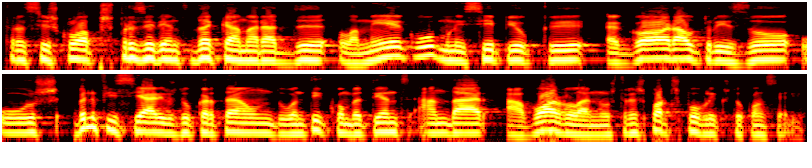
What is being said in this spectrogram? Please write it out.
Francisco Lopes, presidente da Câmara de Lamego, município que agora autorizou os beneficiários do cartão do antigo combatente a andar à borla nos transportes públicos do Conselho.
